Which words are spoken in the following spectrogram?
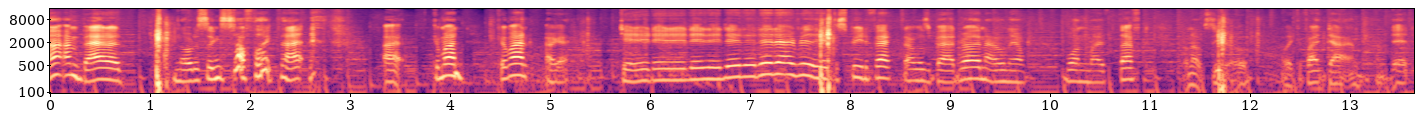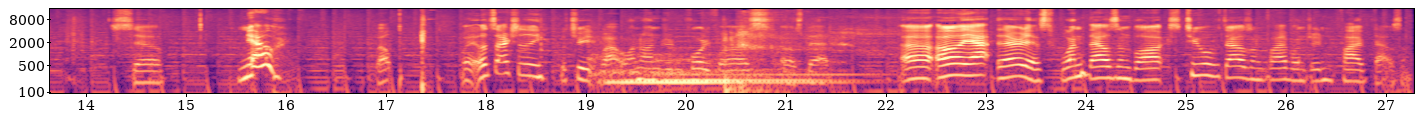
I, am bad at noticing stuff like that. Alright, come on, come on. Okay. I really hate the speed effect. That was a bad run. I only have one life left. Oh no, zero. Like if I die, I'm, I'm dead. So, no. Well, wait. Let's actually retreat. Wow, 144. That was, that was bad. Uh, oh yeah, there it is. 1,000 blocks, 2,500, 5,000.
